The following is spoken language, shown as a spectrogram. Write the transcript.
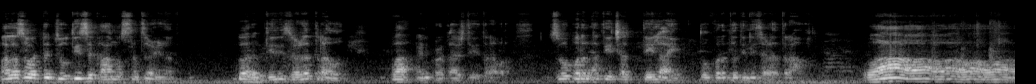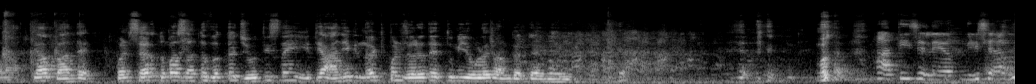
मला असं वाटतं ज्योतीचं काम असतं जळणं. बरोबर. तिने जळत राहावं वा. आणि प्रकाश देत राहावा. जोपर्यंत त्याच्यात तेल आहे तोपर्यंत तिने जळत राहावं. वा वा वा वा वा वा क्या बात आहे. पण सर तुम्हाला सांगतो फक्त ज्योतिष नाही इथे अनेक नट पण जळत आहेत. तुम्ही एवढं काम करताय म्हणून मग हाती चले अपनी शान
